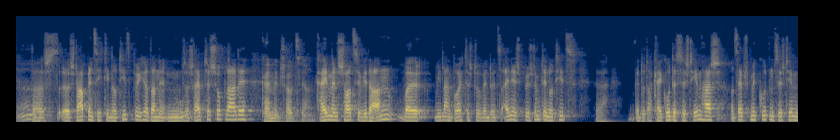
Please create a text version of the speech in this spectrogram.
Ah. Da äh, stapeln sich die Notizbücher dann in oh. der Schreibtischschublade. Kein Mensch schaut sie an. Kein Mensch schaut sie wieder an, weil wie lange bräuchtest du, wenn du jetzt eine bestimmte Notiz, ja, wenn du da kein gutes System hast und selbst mit gutem System,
